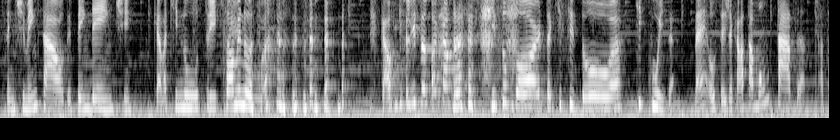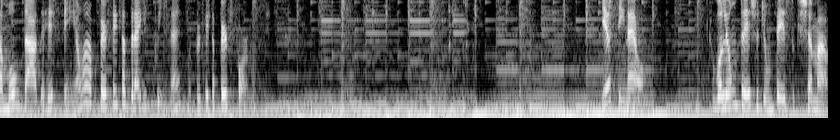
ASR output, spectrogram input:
sentimental, dependente, aquela que nutre. Que Só um minuto. Calma que a lista não acabou. que suporta, que se doa, que cuida, né? Ou seja, que ela tá montada, ela tá moldada, é refém. É uma perfeita drag queen, né? Uma perfeita performance. E assim, né, ó. Vou ler um trecho de um texto que chama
